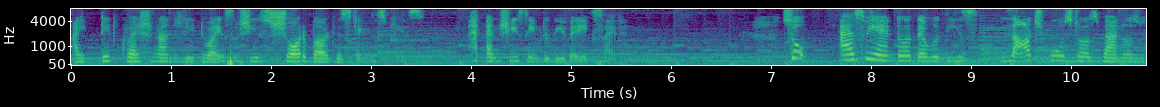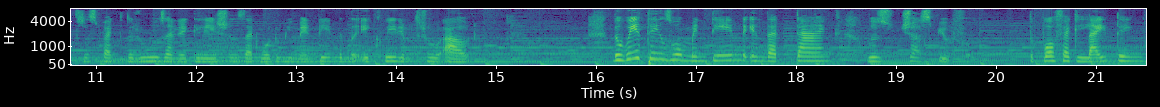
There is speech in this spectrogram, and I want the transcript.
I did question Anjali twice if she's sure about visiting this place, and she seemed to be very excited. So, as we entered, there were these large posters, banners with respect to the rules and regulations that were to be maintained in the aquarium throughout. The way things were maintained in that tank was just beautiful. The perfect lighting,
